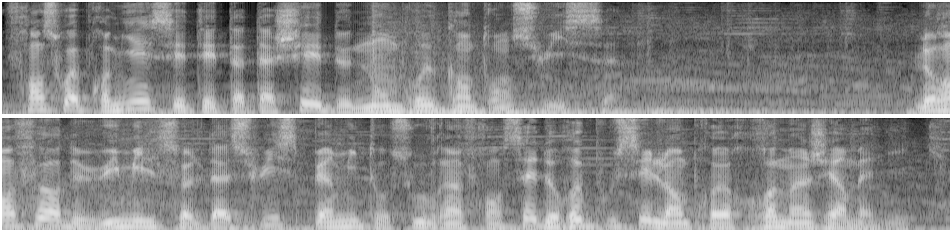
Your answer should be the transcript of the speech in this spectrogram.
François Ier s'était attaché de nombreux cantons suisses, le renfort de 8000 soldats suisses permit au souverain français de repousser l'empereur romain germanique.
